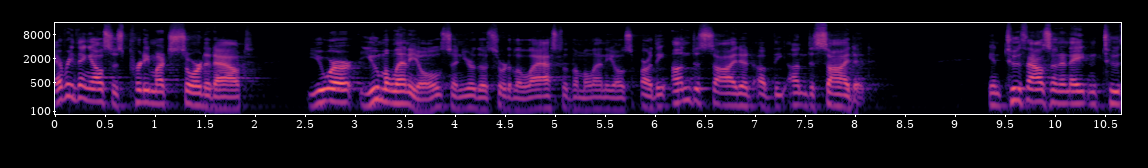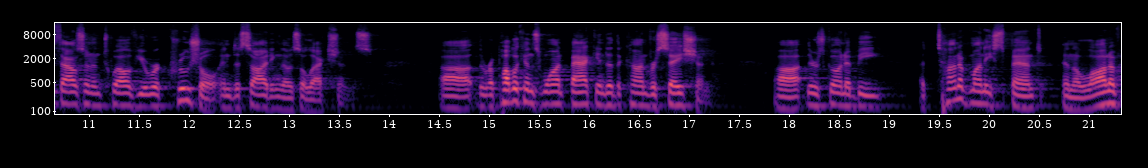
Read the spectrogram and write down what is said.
Everything else is pretty much sorted out. You are you millennials, and you're the sort of the last of the millennials, are the undecided of the undecided. In 2008 and 2012, you were crucial in deciding those elections. Uh, the Republicans want back into the conversation uh, there's going to be a ton of money spent and a lot of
